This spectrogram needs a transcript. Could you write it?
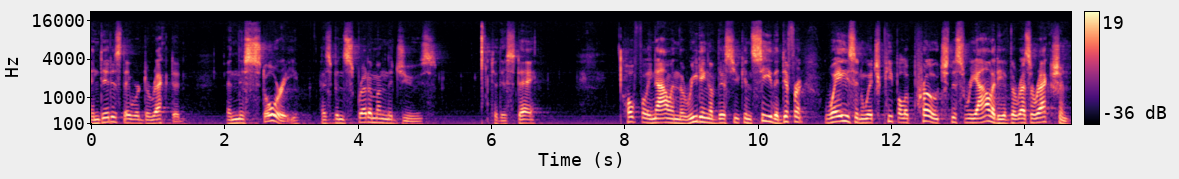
and did as they were directed. And this story has been spread among the Jews to this day. Hopefully, now in the reading of this, you can see the different ways in which people approach this reality of the resurrection.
